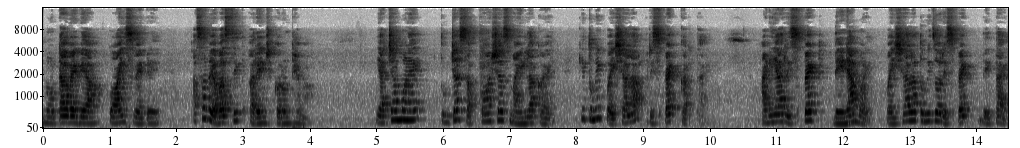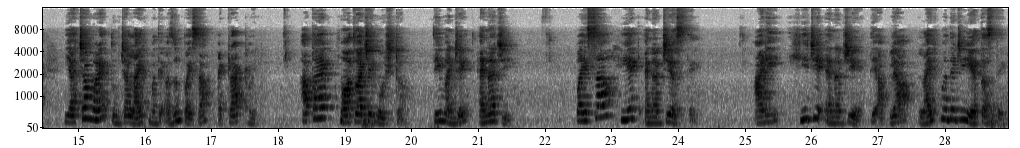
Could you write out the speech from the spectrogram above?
नोटा वेगळ्या कॉईन्स वेगळे असं व्यवस्थित अरेंज करून ठेवा. याच्यामुळे तुमच्या सबकॉन्शियस माइंडला कळेल की तुम्ही पैशाला रिस्पेक्ट करताय. आणि या रिस्पेक्ट देण्यामुळे पैशाला तुम्ही जो रिस्पेक्ट देताय याच्यामुळे तुमच्या लाईफमध्ये अजून पैसा अट्रॅक्ट होईल. आता एक महत्त्वाची गोष्ट ती म्हणजे एनर्जी पैसा ही एक एनर्जी असते. आणि ही जी एनर्जी आहे ती आपल्या लाईफमध्ये जी येत असते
